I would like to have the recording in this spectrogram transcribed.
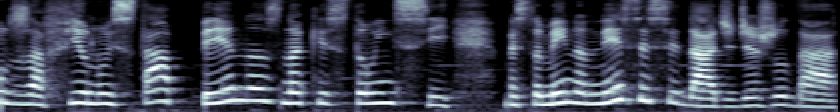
o desafio não está apenas na questão em si, mas também na necessidade de ajudar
